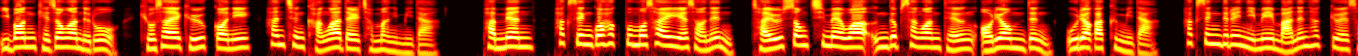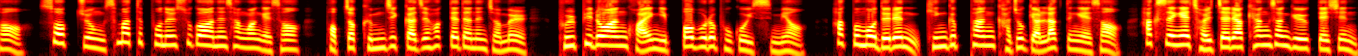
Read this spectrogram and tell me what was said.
이번 개정안으로 교사의 교육권이 한층 강화될 전망입니다. 반면 학생과 학부모 사이에서는 자율성 침해와 응급 상황 대응 어려움 등 우려가 큽니다. 학생들은 이미 많은 학교에서 수업 중 스마트폰을 수거하는 상황에서 법적 금지까지 확대되는 점을 불필요한 과잉 입법으로 보고 있으며 학부모들은 긴급한 가족 연락 등에서 학생의 절제력 향상 교육 대신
